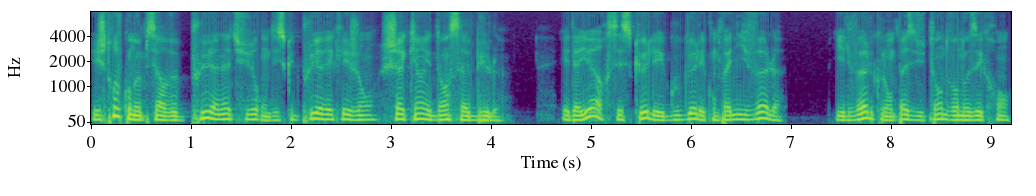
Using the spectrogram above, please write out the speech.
Et je trouve qu'on n'observe plus la nature, on discute plus avec les gens, chacun est dans sa bulle. Et d'ailleurs, c'est ce que les Google et compagnie veulent. Ils veulent que l'on passe du temps devant nos écrans,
